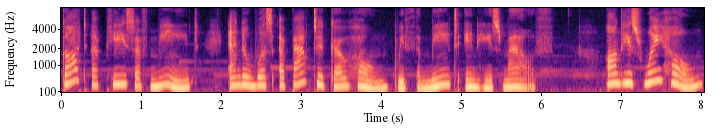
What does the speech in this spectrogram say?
got a piece of meat and was about to go home with the meat in his mouth. On his way home,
